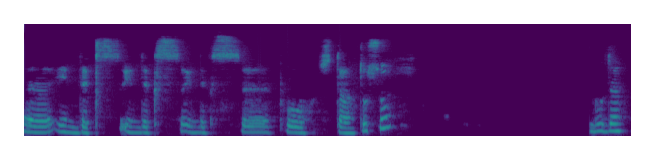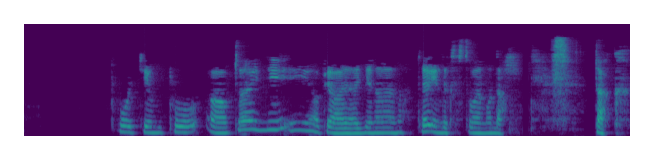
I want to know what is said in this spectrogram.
Е, Індекс, індекс, індекс е, по статусу буде. Потім по Auto і API ID, напевно. Три індекси створимо, да. Так,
